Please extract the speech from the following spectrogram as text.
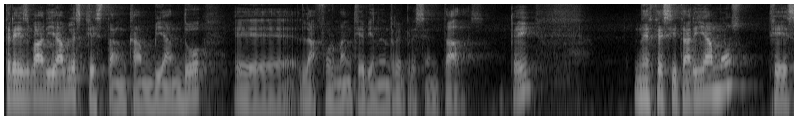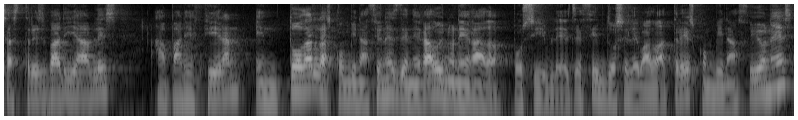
tres variables que están cambiando eh, la forma en que vienen representadas. Necesitaríamos que esas tres variables aparecieran en todas las combinaciones de negado y no negado posible, es decir, 2 elevado a 3 combinaciones,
